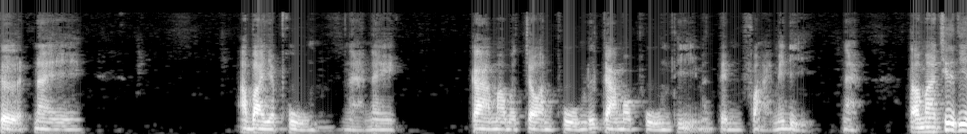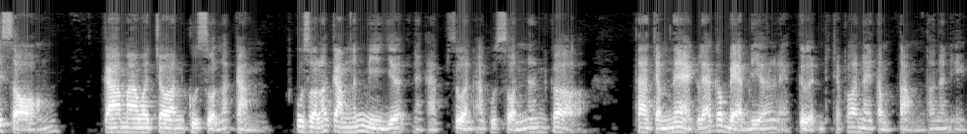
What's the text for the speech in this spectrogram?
เกิดในอบายภูมินะในกามาวจรภูมิ หรือกามภูมิที่มันเป็นฝ่ายไม่ดีนะต่อมาชื่อที่สองกามาวจรกุศลกรรม กุศลกรรมนั้นมีเยอะนะครับ ส่วนอกุศลนั้นก็ถ้าจำแนกแล้วก็แบบเดียวนั่นแหละเกิด เฉพาะในต่ำๆเท่านั้นเอง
